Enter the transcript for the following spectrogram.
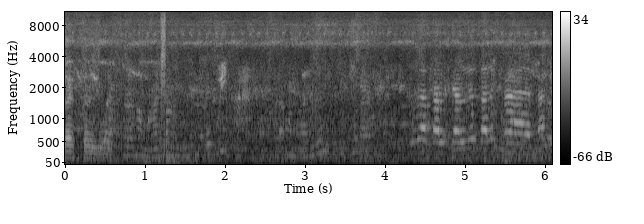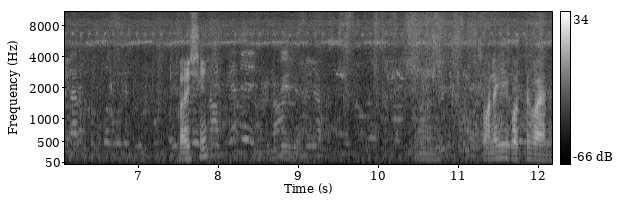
লাইভ করে দিও পারিসনি অনেকেই করতে পারে না।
